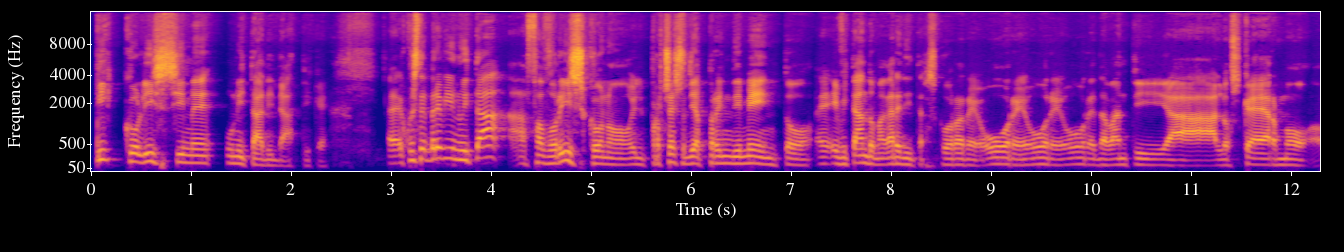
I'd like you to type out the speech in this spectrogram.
piccolissime unità didattiche. Eh, queste brevi unità favoriscono il processo di apprendimento, eh, evitando magari di trascorrere ore e ore e ore davanti a, allo schermo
